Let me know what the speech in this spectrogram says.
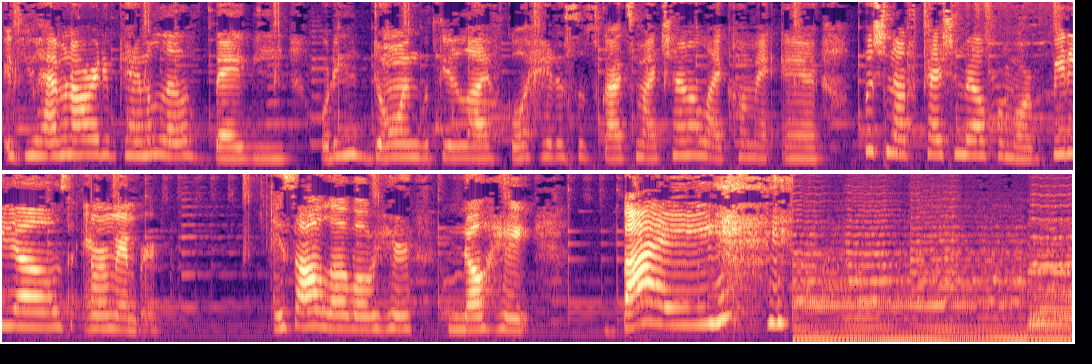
if you haven't already became a love baby, what are you doing with your life? Go ahead and subscribe to my channel, like, comment, and push notification bell for more videos. And remember, it's all love over here, no hate. Bye.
